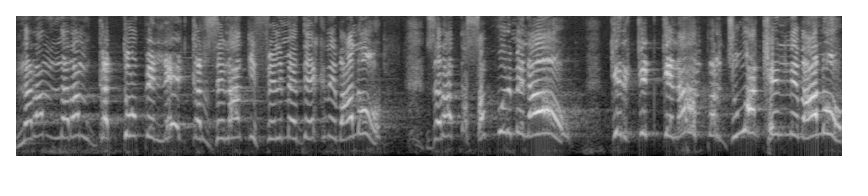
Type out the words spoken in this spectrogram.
नरम नरम गद्दों पे लेट कर जिना की फ़िल्में देखने वालों, जरा तस्वुर में लाओ। क्रिकेट के नाम पर जुआ खेलने वालों,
